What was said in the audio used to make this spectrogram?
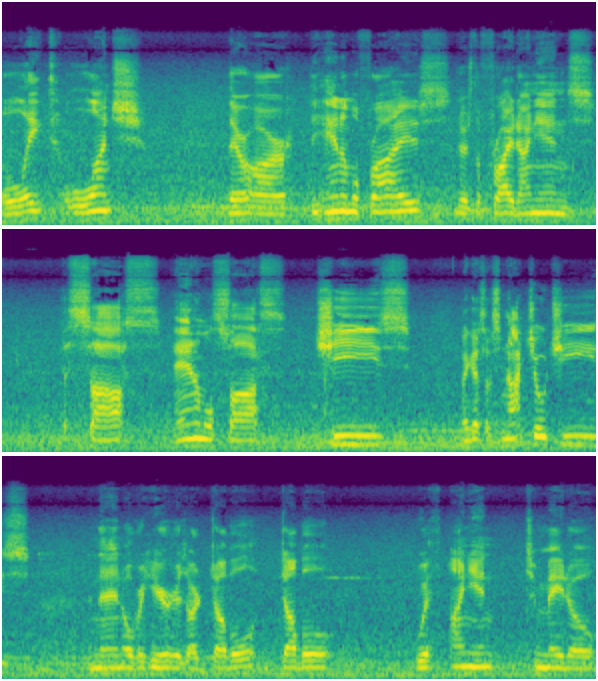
late lunch. There are the animal fries, there's the fried onions, the sauce, animal sauce, cheese, I guess that's nacho cheese, and then over here is our double, double with onion, tomato,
